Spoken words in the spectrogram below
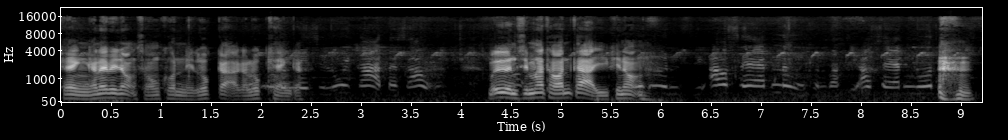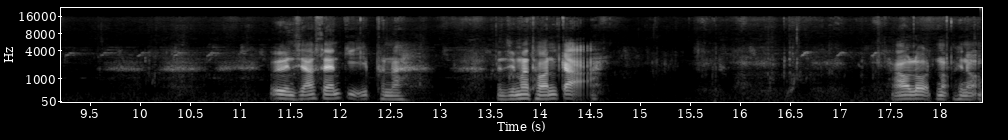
แข่งกันได้พี่น้องสองคนนี่ลกกะกับลกแข่งกันสิลุยกาแต่เช้ามืออื่นสิมาถอนกะอีกพี่น้องอื่นสิเอาแสนหนึ่งเพิ่นว่าสิเอาแสนเงินมืออื่นสิเอาแสนกีบเพิ่นว่าเพิ่นสิมาถอนกะ เอาโลดเนาะพี่น้อง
